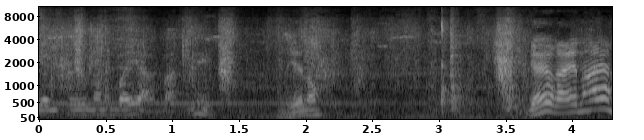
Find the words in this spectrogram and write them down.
Yan po ng baya. Ba? Yan oh. Gayo, kaya na kayo.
